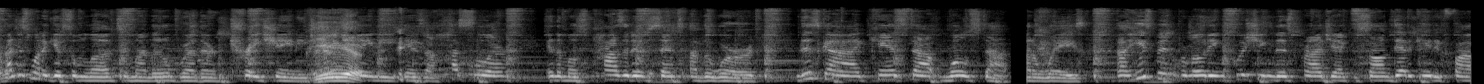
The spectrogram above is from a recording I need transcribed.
I just want to give some love to my little brother, Tray Chaney. Tray Yeah. Chaney is a hustler in the most positive sense of the word. This guy can't stop, won't stop. A lot of ways. Uh, he's been promoting, pushing this project, the song dedicated. Father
